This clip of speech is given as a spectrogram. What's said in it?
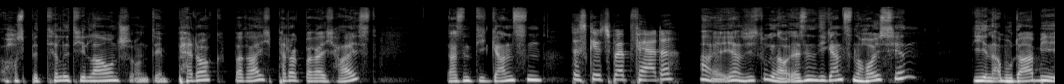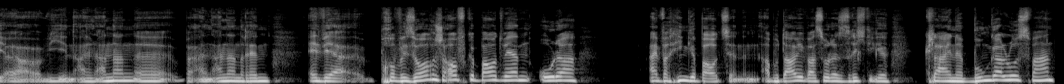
Hospitality Lounge und dem Paddock-Bereich. Paddock-Bereich heißt, da sind die ganzen, Das gibt's bei Pferde. ah ja, siehst du genau, da sind die ganzen Häuschen, die in Abu Dhabi, ja, wie in allen anderen, äh, bei allen anderen Rennen, entweder provisorisch aufgebaut werden oder einfach hingebaut sind. In Abu Dhabi war es so, dass es richtige kleine Bungalows waren,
